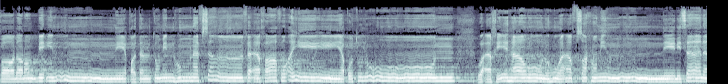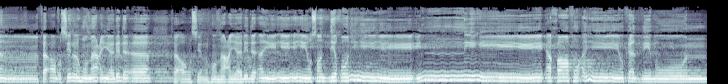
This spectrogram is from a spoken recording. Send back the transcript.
قال رب إني قتلت منهم نفسا فأخاف أن يقتلون. وأخي هارون هو أفصح مني لسانا فأرسله معي ردءا فأرسله معي ردءا يصدقني. إني أخاف أن يكذبون.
